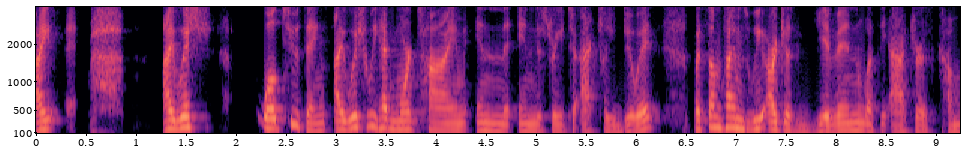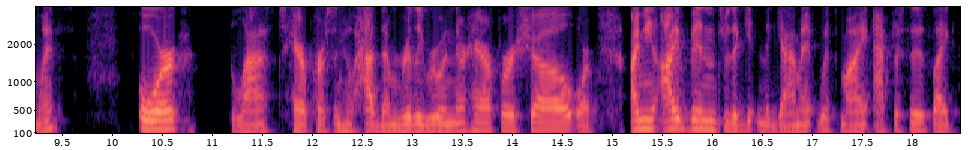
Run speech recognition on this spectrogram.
I eh, I wish well, two things. I wish we had more time in the industry to actually do it, but sometimes we are just given what the actors come with, or the last hair person who had them really ruin their hair for a show. Or, I mean, I've been through the getting the gamut with my actresses. Like,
